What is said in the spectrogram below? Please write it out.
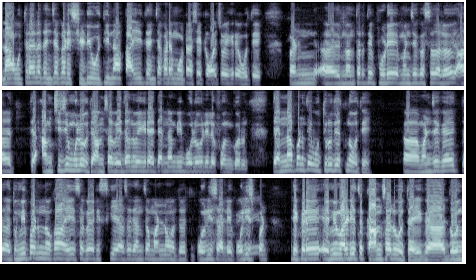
ना उतरायला त्यांच्याकडे शिडी होती ना काही त्यांच्याकडे मोठे असे टॉर्च वगैरे होते. पण नंतर ते पुढे म्हणजे कसं झालं आमची जी मुलं होती आमचा वेदन वगैरे आहे त्यांना मी बोलवलेलं फोन करून. त्यांना पण ते उतरू देत नव्हते. म्हणजे काय तुम्ही पण नका हे सगळं रिस्की आहे असं त्यांचं म्हणणं होतं. पोलीस आले पोलीस पण तिकडे एम एम आर डीचं काम चालू होतं. एक दोन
